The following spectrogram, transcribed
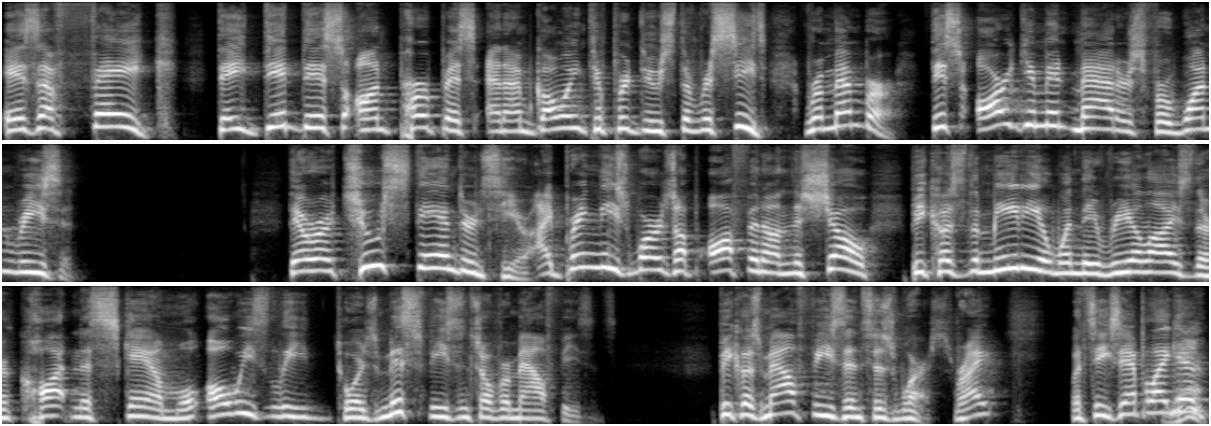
is a fake. They did this on purpose, and I'm going to produce the receipts. Remember, this argument matters for one reason. There are two standards here. I bring these words up often on the show because the media, when they realize they're caught in a scam, will always lead towards misfeasance over malfeasance because malfeasance is worse, right? What's the example I give? Yeah.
